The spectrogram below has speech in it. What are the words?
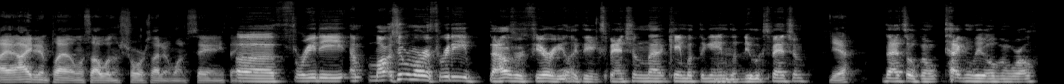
I, I didn't play that one, so I wasn't sure, so I didn't want to say anything. Uh, 3D um, Super Mario 3D Bowser Fury, like the expansion that came with the game, the new expansion. yeah. That's open, technically open world.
